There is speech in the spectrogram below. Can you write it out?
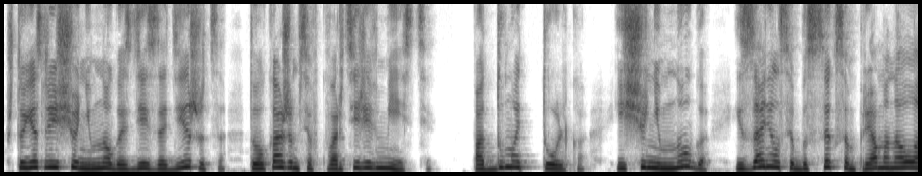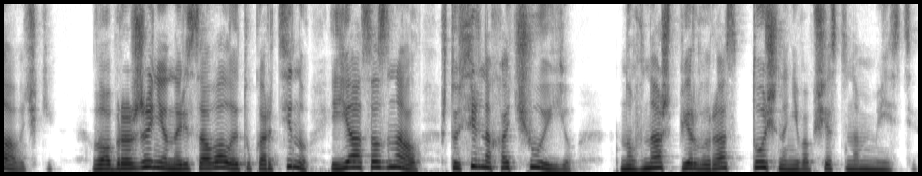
что если еще немного здесь задержится, то окажемся в квартире вместе. Подумать только, еще немного и занялся бы сексом прямо на лавочке. Воображение нарисовало эту картину, и я осознал, что сильно хочу ее, но в наш первый раз точно не в общественном месте.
